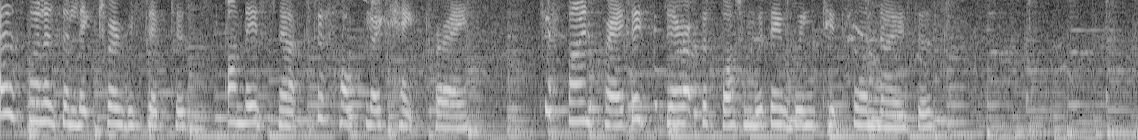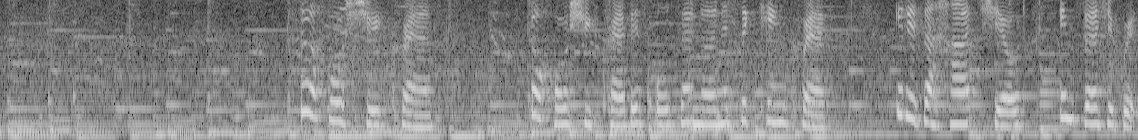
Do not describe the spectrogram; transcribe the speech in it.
as well as electroreceptors on their snouts to help locate prey. To find prey, they stir up the bottom with their wingtips or noses. The horseshoe crab. The horseshoe crab is also known as the king crab. It is a hard-shelled invertebrate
